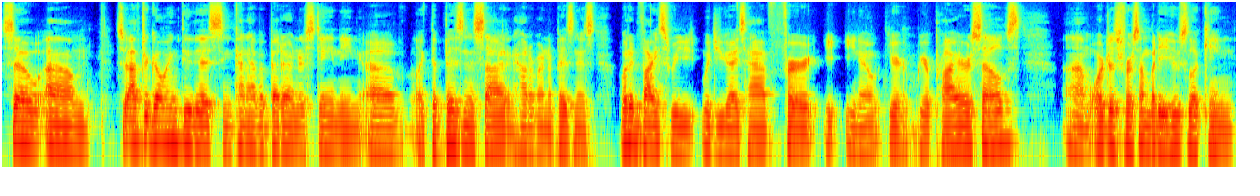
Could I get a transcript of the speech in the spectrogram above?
So, um, so after going through this and kind of have a better understanding of like the business side and how to run a business, what advice would you, would you guys have for you know your your prior selves, um, or just for somebody who's looking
